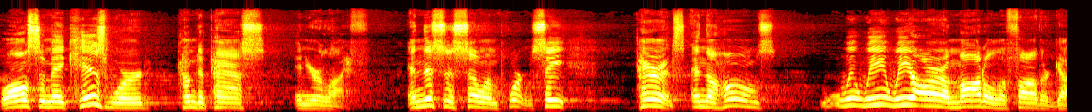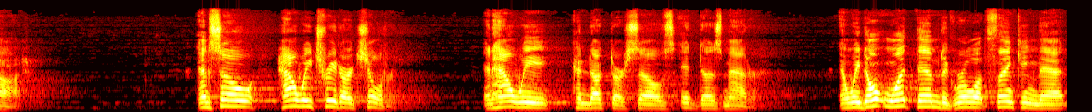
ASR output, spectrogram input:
will also make His word come to pass in your life. And this is so important. See, parents and the homes, we, we, we are a model of Father God. And so, how we treat our children and how we conduct ourselves, it does matter. And we don't want them to grow up thinking that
